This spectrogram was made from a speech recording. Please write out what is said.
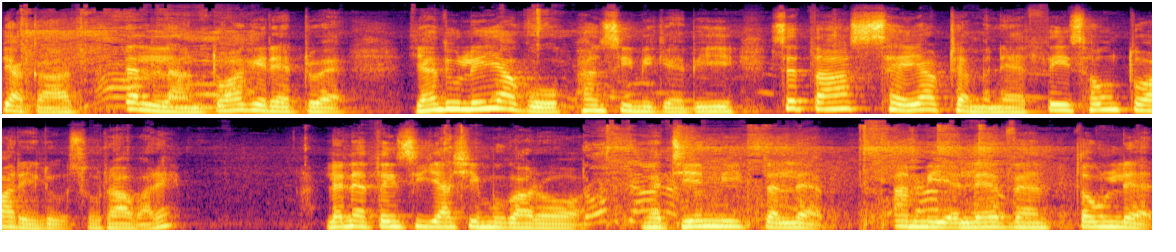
ပြက်ကတက်လန်တွားခဲ့တဲ့အတွက်ရန်သူ၄ယောက်ကိုဖမ်းဆီးမိခဲ့ပြီးစစ်သား10ယောက်ထက်မနည်းသေဆုံးသွားတယ်လို့ဆိုထားပါတယ်။လက်နက်သိမ်းဆည်းရရှိမှုကတော့ငကြင်းမီတစ်လက် MA11 3လက်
